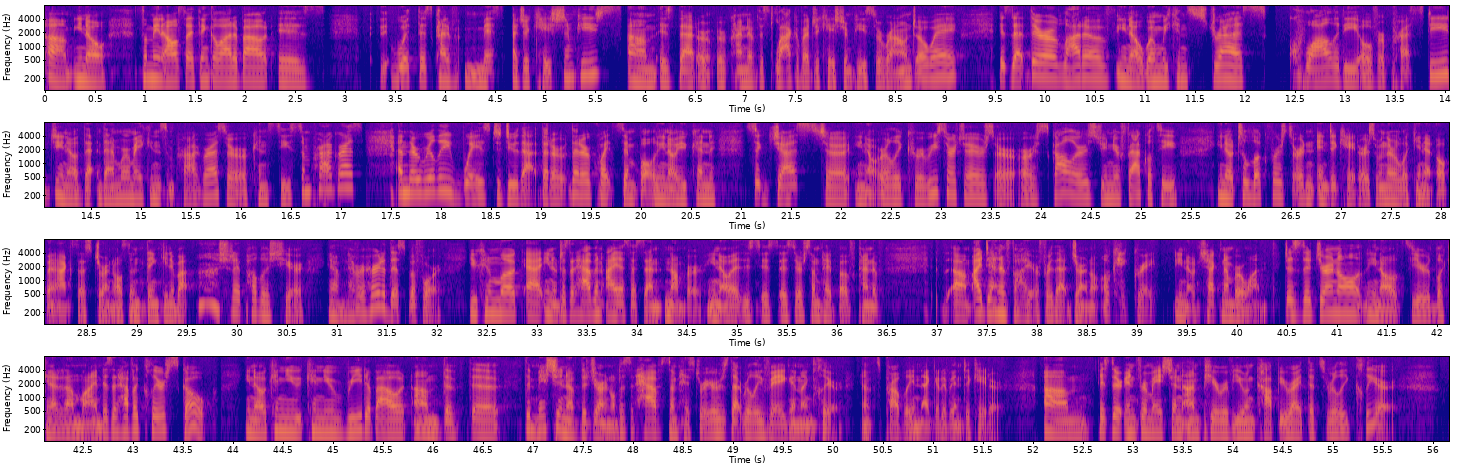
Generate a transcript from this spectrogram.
Um, you know, something else I think a lot about is with this kind of miseducation piece um, is that or, or, kind of this lack of education piece around OA is that there are a lot of you know when we can stress quality over prestige, you know, that, then we're making some progress or, or, can see some progress. And there are really ways to do that that are that are quite simple. You know, you can suggest to you know early career researchers or, or scholars, junior faculty, you know, to look for certain indicators when they're looking at open access journals and thinking about, oh, should I publish here? You know, I've never heard of this before. You can look at, you know, does it have an ISSN number? You know, is, is, is there some type of kind of um, identifier for that journal? Okay, great. You know, check number one. Does the journal, you know, so you're looking at it online? Does it have a clear scope? You know, can you can you read about um, the the the mission of the journal? Does it have some history, or is that really vague and unclear? And it's probably a negative indicator. Um, is there information on peer review and copyright that's really clear?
